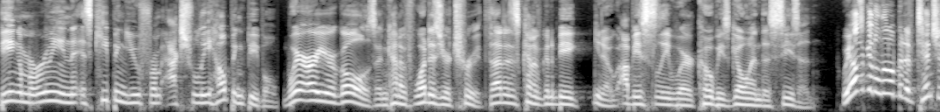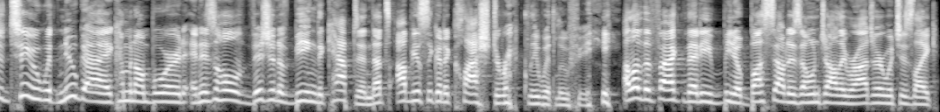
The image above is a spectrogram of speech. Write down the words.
being a Marine is keeping you from actually helping people. Where are your goals and kind of what is your truth? That is kind of going to be, you know, obviously where Koby's going this season. We also get a little bit of tension too with new guy coming on board and his whole vision of being the captain. That's obviously going to clash directly with Luffy. I love the fact that he, you know, busts out his own Jolly Roger, which is like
